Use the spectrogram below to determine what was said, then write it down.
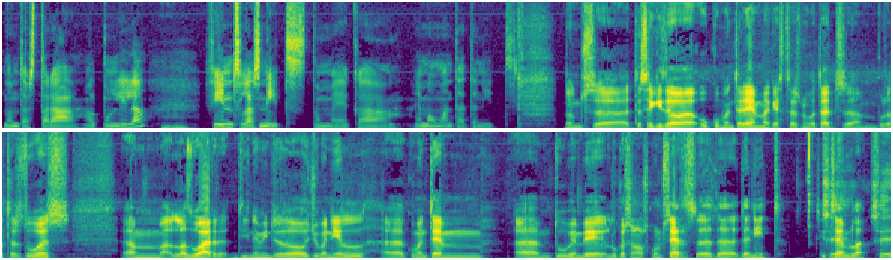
d'on estarà el punt lila, Mm -hmm. fins les nits, també, que hem augmentat de nits. Doncs eh, de seguida ho comentarem, aquestes novetats amb vosaltres dues. Amb l'Eduard, dinamitzador juvenil, eh, comentem amb tu ben bé el que són els concerts eh, de, de nit, si et sí, sembla. Sí,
